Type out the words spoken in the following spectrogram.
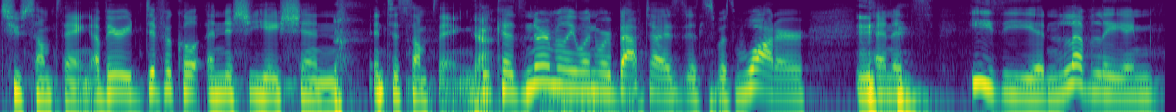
to something, a very difficult initiation into something. Yeah. Because normally when we're baptized, it's with water and it's easy and lovely and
